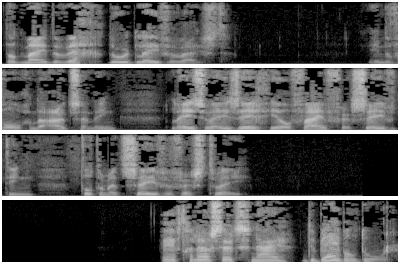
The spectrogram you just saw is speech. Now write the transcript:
dat mij de weg door het leven wijst. In de volgende uitzending lezen we Ezekiel 5, vers 17 tot en met 7, vers 2. U heeft geluisterd naar De Bijbel Door,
